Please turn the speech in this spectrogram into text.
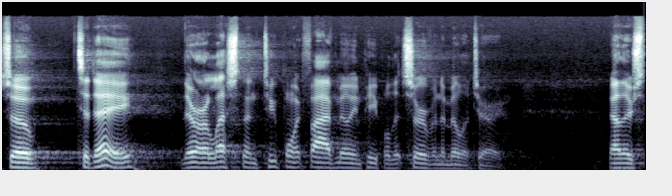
So today, there are less than 2.5 million people that serve in the military. Now, there's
